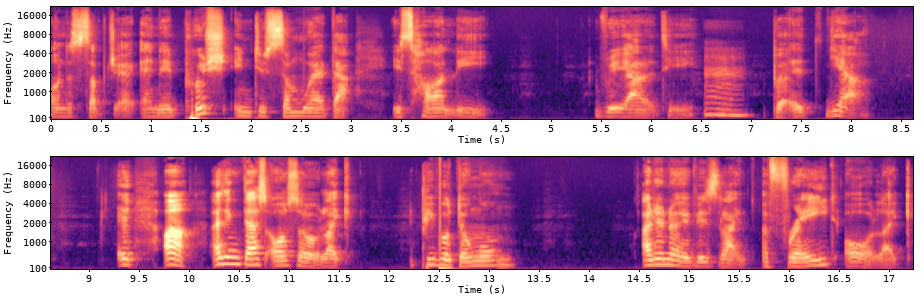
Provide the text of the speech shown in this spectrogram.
on the subject and it push into somewhere that is hardly reality. Mm. But it yeah. It ah, I think that's also like people don't I don't know if it's like afraid or like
